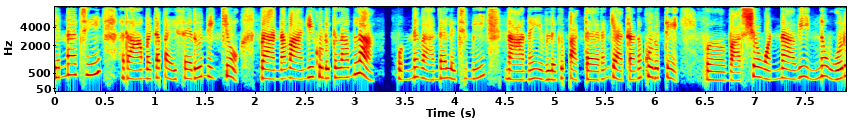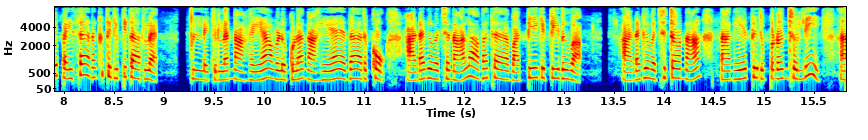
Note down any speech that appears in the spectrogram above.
என்னாச்சு? ராமட்ட பைசா எதுவும் நிற்கும் வேணா வாங்கி கொடுக்கலாம்ல? ஒன்றும் வேண்டாம் லட்சுமி. நானே இவளுக்கு பத்தாயிரம் கேட்டானு கொடுத்தேன். வருஷம் ஒன்னாவே இன்னும் ஒரு பைசா எனக்கு திருப்பி தரல. பிள்ளைக்குள்ள நகையா அவளுக்குள்ள நகையா இதா இருக்கும். அடகு வச்சனால அவ வட்டியை கட்டிடுவா. அடகு வச்சிட்டோன்னா நகையை திருப்பணும்னு சொல்லி ஆ,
